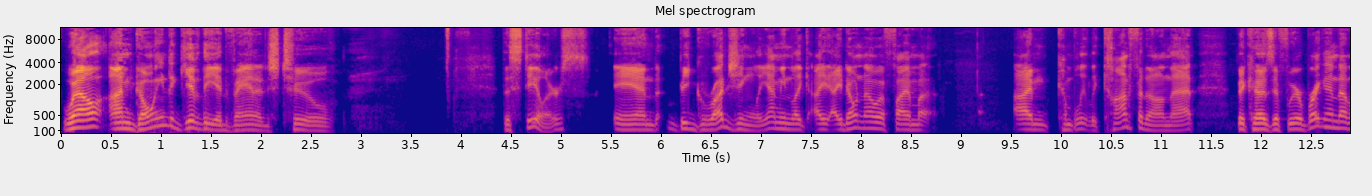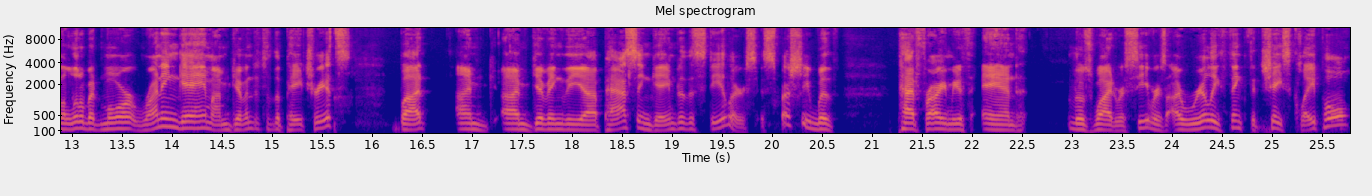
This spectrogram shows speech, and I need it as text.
Well, I'm going to give the advantage to the Steelers and begrudgingly, I mean, like I, I don't know if I'm uh, I'm completely confident on that because if we were breaking it down a little bit more, running game, I'm giving it to the Patriots, but I'm I'm giving the uh, passing game to the Steelers, especially with Pat Freiermuth and those wide receivers. I really think that Chase Claypool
